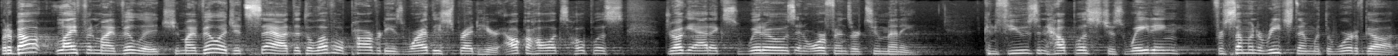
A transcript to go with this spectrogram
But about life in my village, in my village, it's sad that the level of poverty is widely spread here. Alcoholics, hopeless, drug addicts, widows, and orphans are too many. Confused and helpless, just waiting for someone to reach them with the word of God.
